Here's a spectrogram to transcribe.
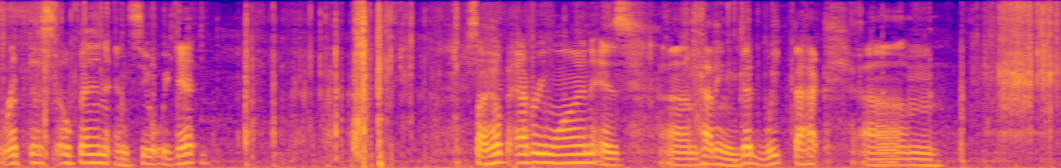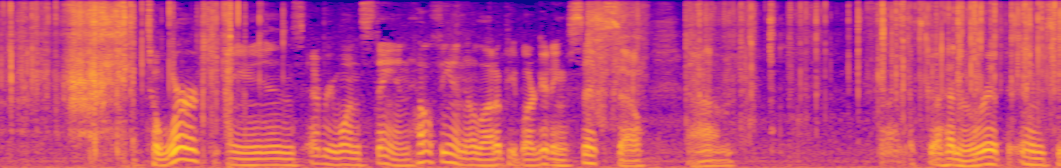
rip this open and see what we get. So I hope everyone is um, having a good week back um, to work and everyone's staying healthy. I know a lot of people are getting sick, so um, uh, let's go ahead and rip into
